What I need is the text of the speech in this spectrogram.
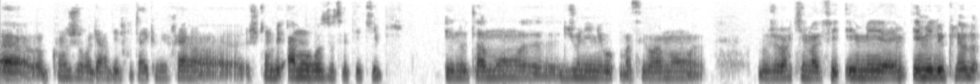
euh, quand je regardais le foot avec mes frères, euh, je tombais amoureuse de cette équipe, et notamment euh, Juninho. Moi, c'est vraiment le joueur qui m'a fait aimer, aimer le club.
